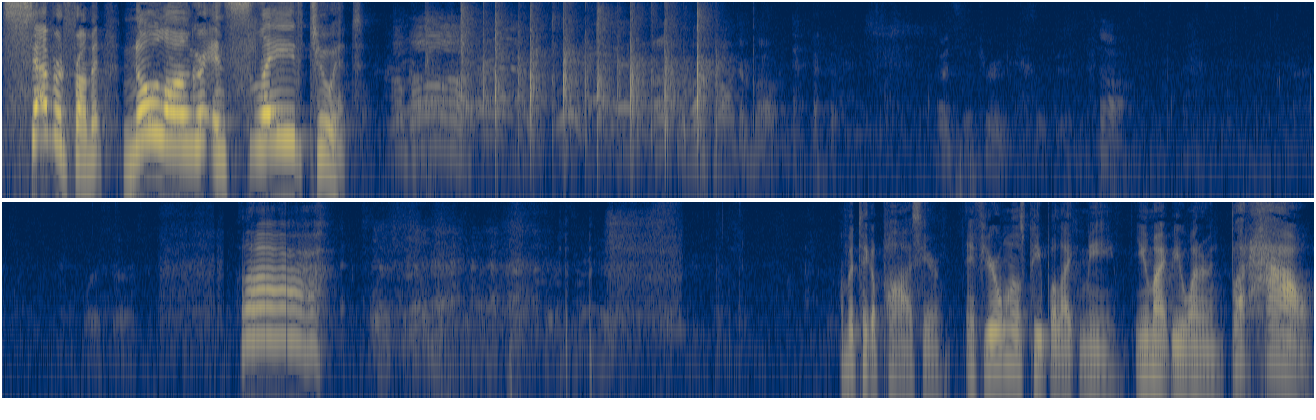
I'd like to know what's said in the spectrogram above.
severed from it, no longer enslaved to it. Ah. I'm going to take a pause here. If you're one of those people like me, you might be wondering, but how?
